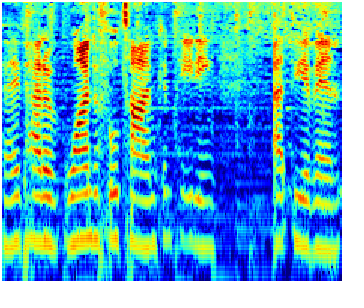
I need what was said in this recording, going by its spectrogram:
They've had a wonderful time competing at the event.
